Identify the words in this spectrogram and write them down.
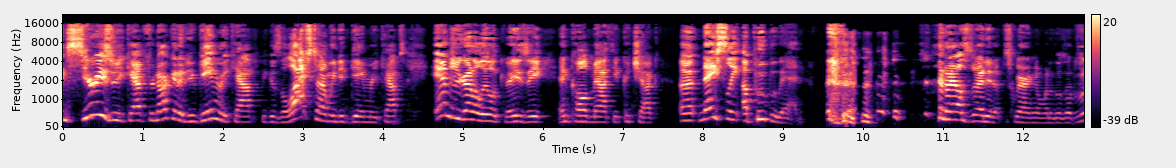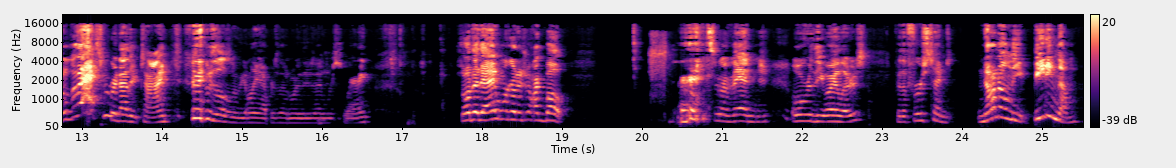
doing series recaps. We're not gonna do game recaps because the last time we did game recaps, Andrew got a little crazy and called Matthew Tkachuk, uh, nicely a poo poo head. and I also ended up swearing on one of those episodes, but that's for another time. it was also the only episode where there's ever swearing. So today we're gonna talk about Barrett's revenge over the Oilers for the first time, not only beating them,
